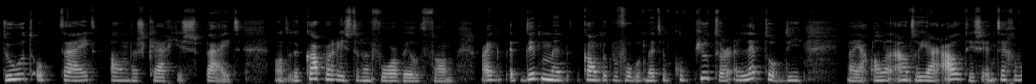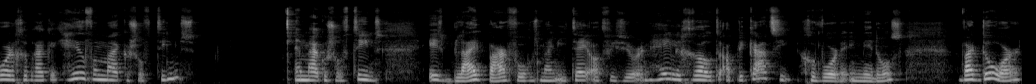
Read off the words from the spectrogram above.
Doe het op tijd, anders krijg je spijt. Want de kapper is er een voorbeeld van. Maar ik, op dit moment kamp ik bijvoorbeeld met een computer, een laptop die nou ja, al een aantal jaar oud is. En tegenwoordig gebruik ik heel veel Microsoft Teams. En Microsoft Teams is blijkbaar volgens mijn IT-adviseur een hele grote applicatie geworden inmiddels. Waardoor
